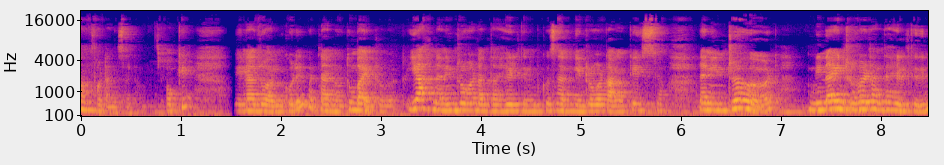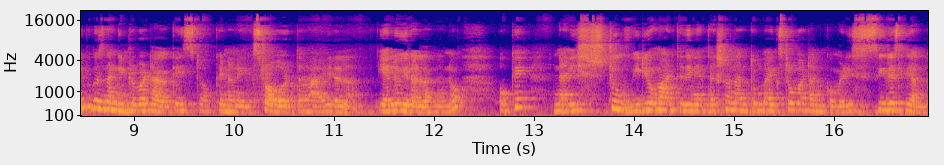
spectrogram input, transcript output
ಕಂಫರ್ಟ್ ಅನ್ಸಲ್ಲ ಓಕೆ ಏನಾದರೂ ಅಂದ್ಕೊಳ್ಳಿ ಬಟ್ ನಾನು ತುಂಬ ಇಂಟ್ರೋವರ್ಟ್ ಯಾ, ನಾನು ಇಂಟ್ರೋವರ್ಟ್ ಅಂತ ಹೇಳ್ತೀನಿ ಬಿಕಾಸ್ ನನಗೆ ಇಂಟ್ರೋವರ್ಟ್ ಆಗೋಕ್ಕೆ ಇಷ್ಟ. ನಾನು ಇಂಟ್ರೋವರ್ಟ್ ನಿನ್ನ ಇಂಟ್ರೋವರ್ಟ್ ಅಂತ ಹೇಳ್ತಿದ್ದೀನಿ ಬಿಕಾಸ್ ನಂಗೆ ಇಂಟ್ರೋವರ್ಟ್ ಆಗೋಕ್ಕೆ ಇಷ್ಟ. ಓಕೆ ನಾನು ಎಕ್ಸ್ಟ್ರೋವರ್ಟ್ ಥರ ಇರಲ್ಲ. ಎಲ್ಲೂ ಇರಲ್ಲ ನಾನು. ಓಕೆ ನಾನು ಇಷ್ಟು ವೀಡಿಯೋ ಮಾಡ್ತಿದ್ದೀನಿ ಅಂದ ತಕ್ಷಣ ನಾನು ತುಂಬ ಎಕ್ಸ್ಟ್ರೋವರ್ಟ್ ಅನ್ಕೊಬೇಡಿ. ಸೀರಿಯಸ್ಲಿ ಅಲ್ಲ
